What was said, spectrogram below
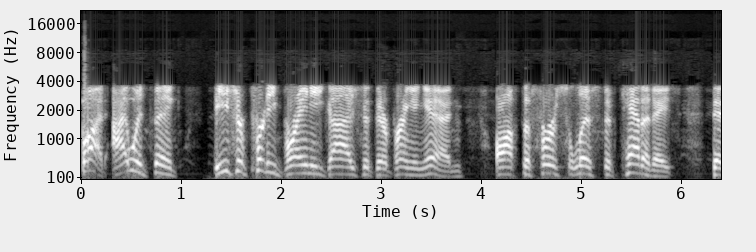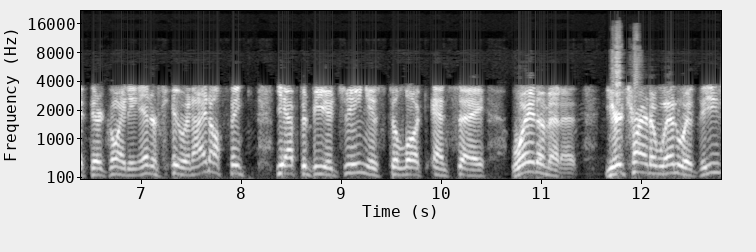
But I would think these are pretty brainy guys that they're bringing in off the first list of candidates that they're going to interview. And I don't think you have to be a genius to look and say, wait a minute, you're trying to win with these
